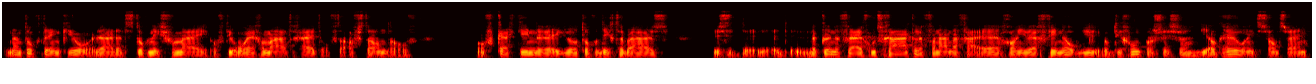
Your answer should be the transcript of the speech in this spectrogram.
En dan toch denken, joh, ja, dat is toch niks voor mij. Of die onregelmatigheid of de afstanden. Of, of krijg kinderen, ik wil toch dichter bij huis. Dus we kunnen vrij goed schakelen van nou, dan ga je gewoon je weg vinden op die, op die grondprocessen, die ook heel interessant zijn.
